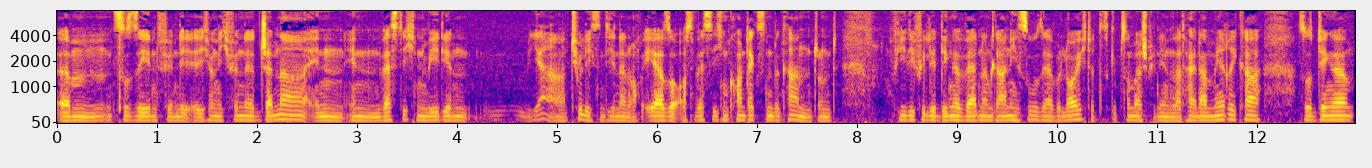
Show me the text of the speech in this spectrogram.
ähm, zu sehen, finde ich. Und ich finde, Gender in, in westlichen Medien ja, natürlich sind die dann auch eher so aus westlichen Kontexten bekannt und viele, viele Dinge werden dann gar nicht so sehr beleuchtet. Es gibt zum Beispiel in Lateinamerika so Dinge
